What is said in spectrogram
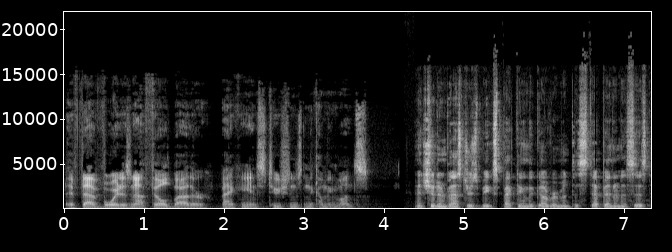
if that void is not filled by other banking institutions in the coming months. And should investors be expecting the government to step in and assist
